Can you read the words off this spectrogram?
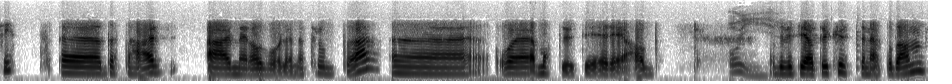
shit, uh, dette her er mer alvorlig enn jeg trodde. Uh, og jeg måtte ut i rehab. Vil si at du kutter ned på dans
